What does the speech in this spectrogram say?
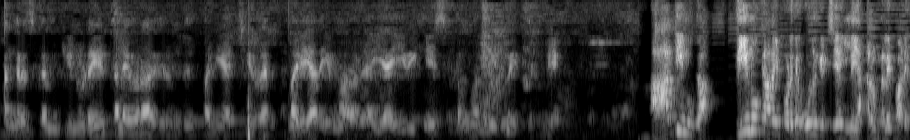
காங்கிரஸ் கமிட்டியினுடைய தலைவராக இருந்து பணியாற்றியவர் மரியாதையும் அவர் ஐயா இவி கே சிதம்பரம் மீது வைத்திருந்தேன். அதிமுக திமுகவை போலவே ஊழல் கட்சியா இல்லையா? அது உங்க நிலைப்பாடு?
